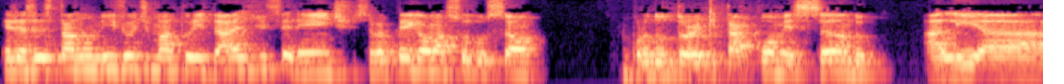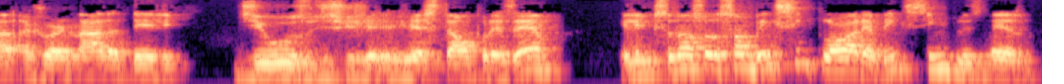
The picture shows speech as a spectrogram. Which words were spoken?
ele às vezes está num nível de maturidade diferente. Você vai pegar uma solução, um produtor que está começando ali a, a, jornada dele de uso de gestão, por exemplo, ele precisa de uma solução bem simplória, bem simples mesmo.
